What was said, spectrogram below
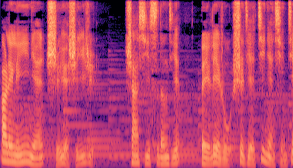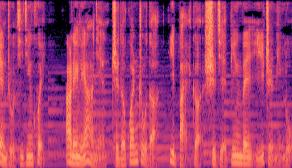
二零零一年十月十一日，沙溪四登街被列入世界纪念性建筑基金会二零零二年值得关注的一百个世界濒危遗址名录。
